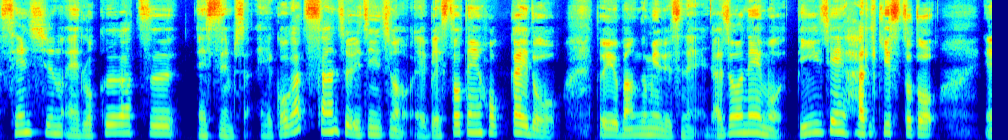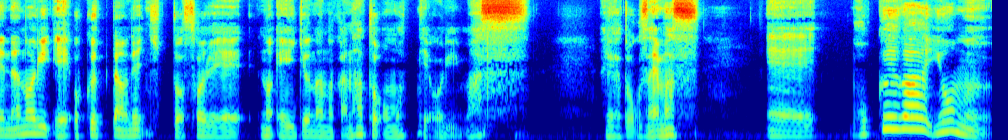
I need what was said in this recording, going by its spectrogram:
先週の、えー6月、えー失礼しました。えー5月31日の、えーベスト10北海道という番組でですね、ラジオネームを DJ ハルキストと、えー名乗り、えー送ったので、きっとそれの影響なのかなと思っております。ありがとうございます。えー僕が読む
